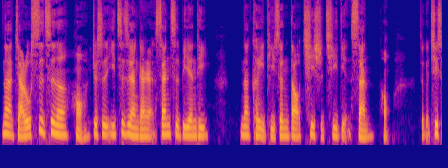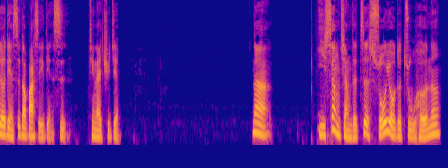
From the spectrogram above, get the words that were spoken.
那假如四次呢？哦，就是一次自然感染，三次 BNT，那可以提升到七十七点三，哦，这个七十二点四到八十一点四信赖区间。那以上讲的这所有的组合呢，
